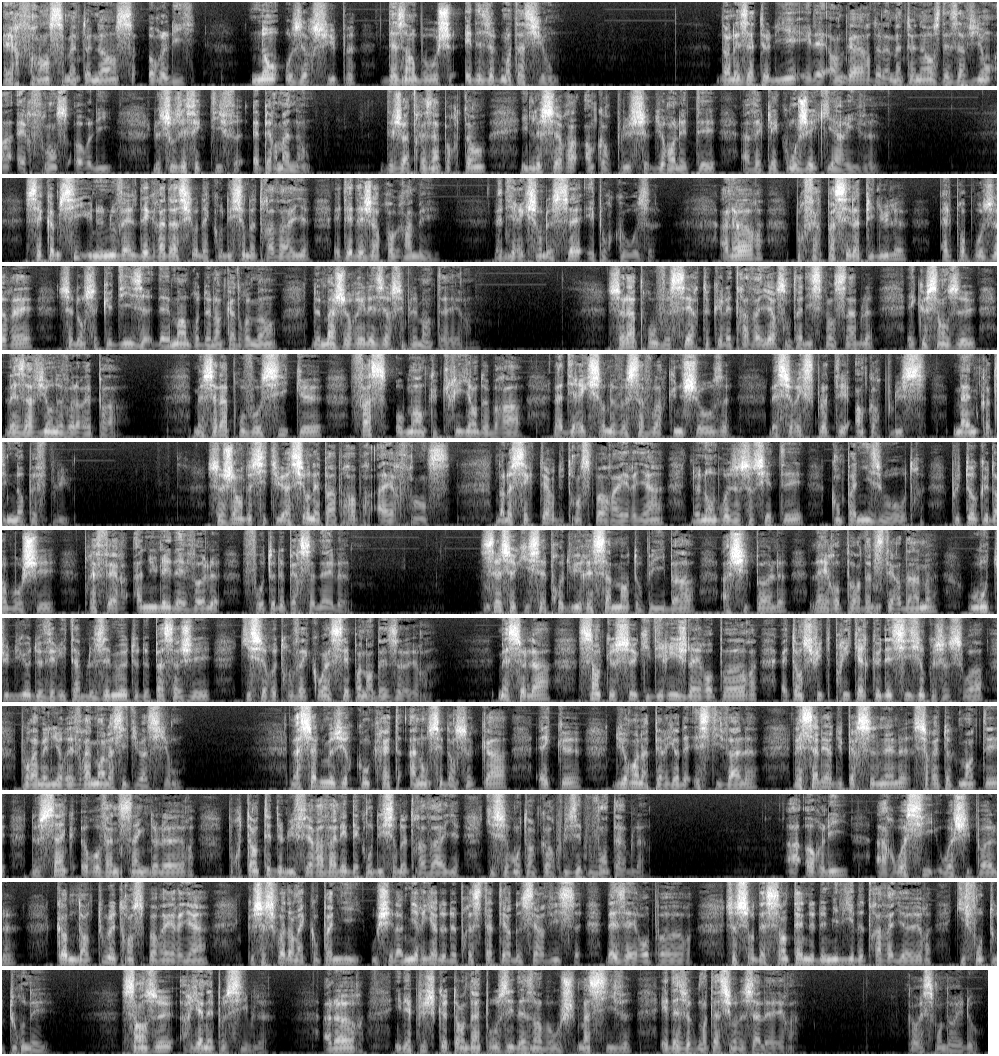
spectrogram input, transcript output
Air France Maintenance Orly: non aux heures sup, des embauches et des augmentations. Dans les ateliers et les hangars de la maintenance des avions à Air France Orly, le sous-effectif est permanent. Déjà très important, il le sera encore plus durant l'été avec les congés qui arrivent. C'est comme si une nouvelle dégradation des conditions de travail était déjà programmée. La direction le sait et pour cause. Alors, pour faire passer la pilule, elle proposerait, selon ce que disent des membres de l'encadrement, de majorer les heures supplémentaires. Cela prouve certes que les travailleurs sont indispensables et que sans eux, les avions ne voleraient pas. Mais cela prouve aussi que, face au manque criant de bras, la direction ne veut savoir qu'une chose, les surexploiter encore plus, même quand ils n'en peuvent plus. Ce genre de situation n'est pas propre à Air France. Dans le secteur du transport aérien, de nombreuses sociétés, compagnies ou autres, plutôt que d'embaucher, préfèrent annuler des vols faute de personnel. C'est ce qui s'est produit récemment aux Pays-Bas, à Schiphol, l'aéroport d'Amsterdam, où ont eu lieu de véritables émeutes de passagers qui se retrouvaient coincés pendant des heures. Mais cela sans que ceux qui dirigent l'aéroport aient ensuite pris quelque décision que ce soit pour améliorer vraiment la situation. La seule mesure concrète annoncée dans ce cas est que, durant la période estivale, les salaires du personnel seraient augmentés de cinq euros vingt-cinq de l'heure pour tenter de lui faire avaler des conditions de travail qui seront encore plus épouvantables. À Orly, à Roissy ou à Schiphol, comme dans tout le transport aérien, que ce soit dans la compagnie ou chez la myriade de prestataires de services des aéroports, ce sont des centaines de milliers de travailleurs qui font tout tourner. Sans eux, rien n'est possible. Alors, il est plus que temps d'imposer des embauches massives et des augmentations de salaire. Correspondant Hello.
